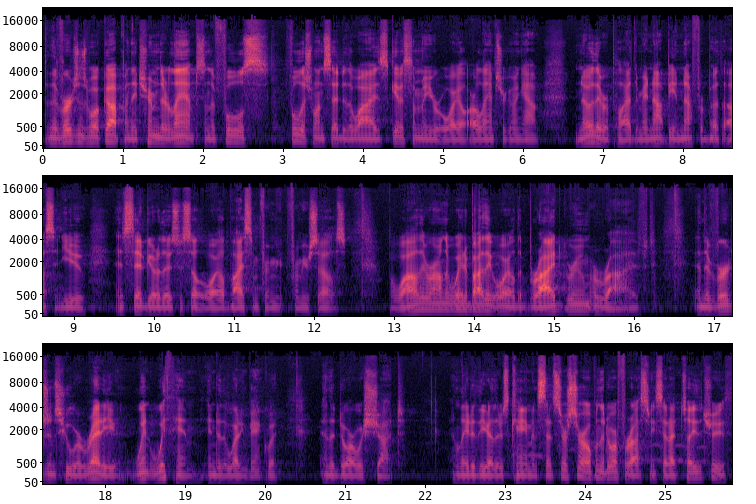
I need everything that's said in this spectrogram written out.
Then the virgins woke up and they trimmed their lamps, and the fools, foolish one said to the wise, Give us some of your oil, our lamps are going out. No, they replied, There may not be enough for both us and you. Instead, go to those who sell oil, buy some from, your, from yourselves. But while they were on their way to buy the oil, the bridegroom arrived, and the virgins who were ready went with him into the wedding banquet, and the door was shut. And later the others came and said, Sir, sir, open the door for us. And he said, I tell you the truth,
